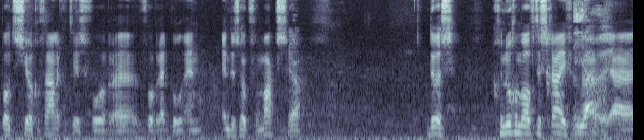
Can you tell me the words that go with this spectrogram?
potentieel gevaarlijk het is voor, eh, voor Red Bull en, en dus ook voor Max. Ja. Dus, genoeg om over te schrijven. Ja. Maar, ja,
